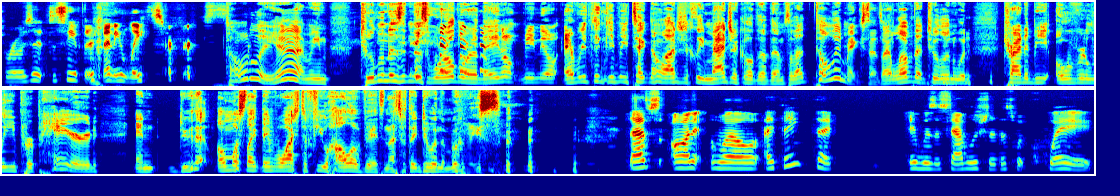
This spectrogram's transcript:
throws it to see if there's any lasers? Totally, yeah. I mean, Tulin is in this world where they don't, mean you know, everything can be technologically magical to them. So that totally makes sense. I love that Tulin would try to be overly prepared and do that almost like they've watched a few holovids and that's what they do in the movies. That's on. Well, I think that it was established that that's what Quay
